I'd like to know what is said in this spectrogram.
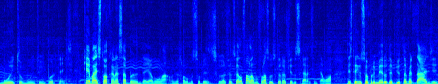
muito, muito importante. Quem mais toca nessa banda aí? Vamos lá, já falamos sobre a discografia dos caras. Vamos falar, vamos falar sobre a discografia dos caras. Então, ó, eles têm o seu primeiro debut. Na verdade,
